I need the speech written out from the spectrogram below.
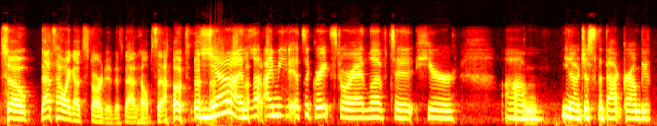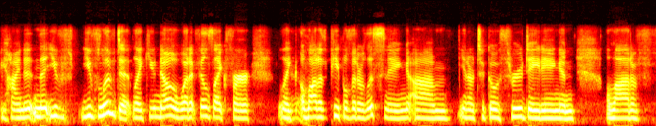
So that's how I got started, if that helps out. yeah, I, lo- I mean, it's a great story. I love to hear, um, you know, just the background be- behind it, and that you've you've lived it. Like you know what it feels like for like yeah. a lot of the people that are listening. Um, you know, to go through dating, and a lot of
